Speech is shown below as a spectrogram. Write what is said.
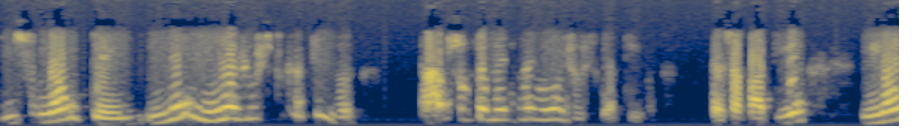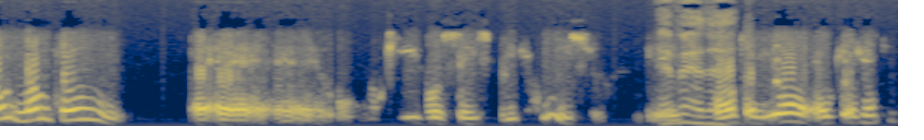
Isso não tem nenhuma justificativa, absolutamente nenhuma justificativa. Essa apatia não, não tem é, é, é o que você explique com isso. É verdade. Ponto aí é, é, o que a gente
